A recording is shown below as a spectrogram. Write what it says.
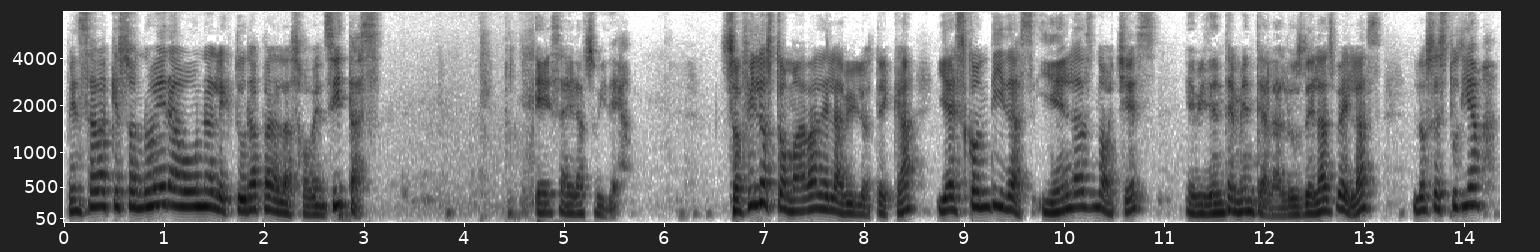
pensaba que eso no era una lectura para las jovencitas. Esa era su idea. Sophie los tomaba de la biblioteca y a escondidas y en las noches, evidentemente a la luz de las velas, los estudiaba.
